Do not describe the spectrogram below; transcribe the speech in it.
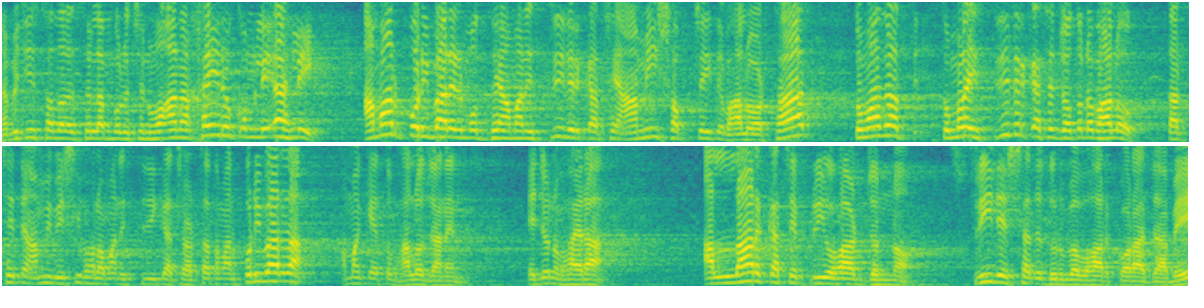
নবীজি সাল্লাহ সাল্লাম বলেছেন ও আনা খাই রকম আহলি আমার পরিবারের মধ্যে আমার স্ত্রীদের কাছে আমি সবচাইতে ভালো, অর্থাৎ তোমাদের, তোমরা স্ত্রীদের কাছে যতটা ভালো, তার চাইতে আমি বেশি ভালো আমার স্ত্রীর কাছে। অর্থাৎ আমার পরিবাররা আমাকে এত ভালো জানেন। এই জন্য ভাইরা, আল্লাহর কাছে প্রিয় হওয়ার জন্য স্ত্রীদের সাথে দুর্ব্যবহার করা যাবে।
